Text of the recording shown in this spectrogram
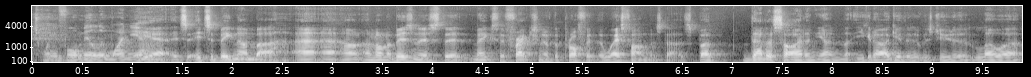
24 mil in one year. yeah, it's it's a big number, uh, uh, and on a business that makes a fraction of the profit that Wesfarmers does. But that aside, and you know, you could argue that it was due to lower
